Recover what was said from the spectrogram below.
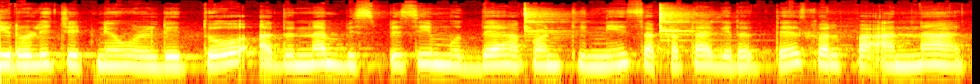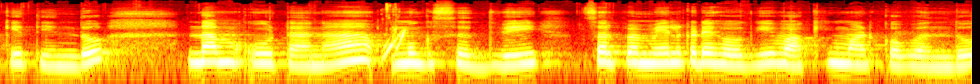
ಈರುಳ್ಳಿ ಚಟ್ನಿ ಉಳಿದಿತ್ತು. ಅದನ್ನು ಬಿಸಿ ಬಿಸಿ ಮುದ್ದೆ ಹಾಕೊಂಡು ತಿನ್ನಿ, ಸಖತ್ತಾಗಿರುತ್ತೆ. ಸ್ವಲ್ಪ ಅನ್ನ ಹಾಕಿ ತಿಂದು ನಮ್ಮ ಊಟನ ಮುಗಿಸಿದ್ವಿ. ಸ್ವಲ್ಪ ಮೇಲ್ಗಡೆ ಹೋಗಿ ವಾಕಿಂಗ್ ಮಾಡ್ಕೊಬಂದು,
